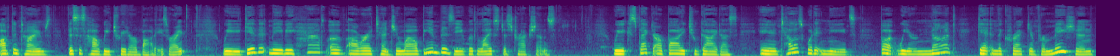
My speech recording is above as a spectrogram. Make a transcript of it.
Oftentimes, this is how we treat our bodies, right? We give it maybe half of our attention while being busy with life's distractions. We expect our body to guide us and tell us what it needs, but we are not getting the correct information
